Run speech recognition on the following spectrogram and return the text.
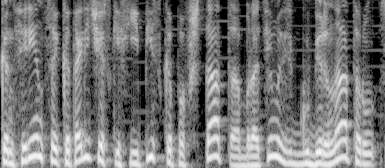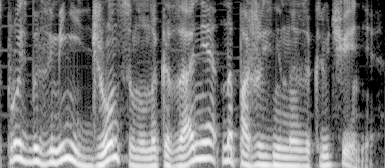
Конференция католических епископов штата обратилась к губернатору с просьбой заменить Джонсону наказание на пожизненное заключение.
